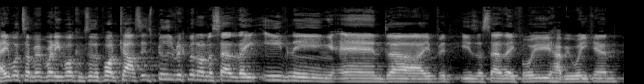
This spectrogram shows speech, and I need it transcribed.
Hey, what's up, everybody? Welcome to the podcast. It's Billy Rickman on a Saturday evening, and uh, if it is a Saturday for you, happy weekend.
